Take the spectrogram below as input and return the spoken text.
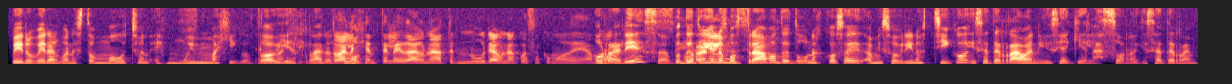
pero ver algo en stop motion es muy Sí, mágico, todavía es, mágico. raro. es Toda como- la gente le da una ternura, una cosa como de amor. o rareza. Sí. Ponte O tú, yo le rareza, mostraba, sí. ponte tú unas cosas a mis sobrinos chicos y se aterraban. Y decía que la zorra que se aterran.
